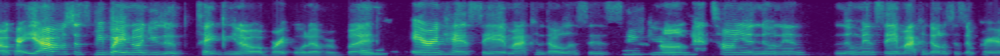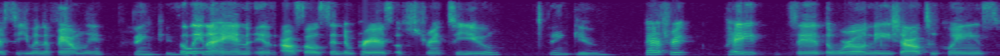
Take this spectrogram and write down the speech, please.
Okay, yeah, I was just be waiting on you to take, you know, a break or whatever. But mm-hmm. Aaron has said my condolences. Thank you. Um, Antonia Noonan Newman said my condolences and prayers to you and the family. Thank you. Selena Ann is also sending prayers of strength to you. Thank you. Patrick Pate said the world needs y'all two queens,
